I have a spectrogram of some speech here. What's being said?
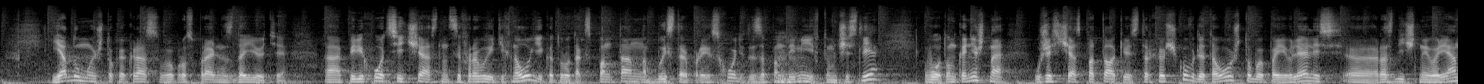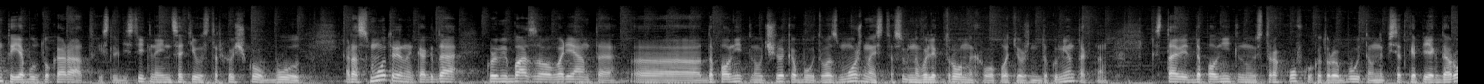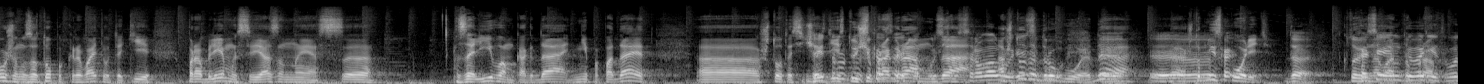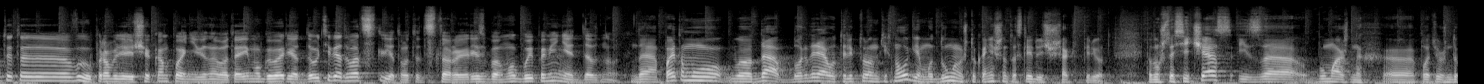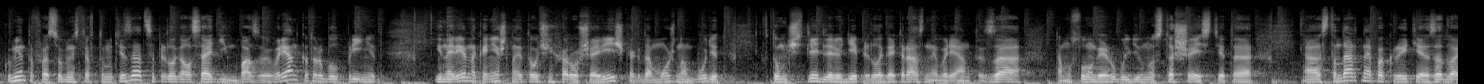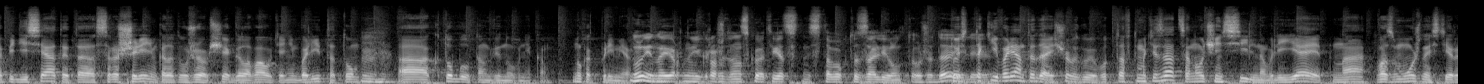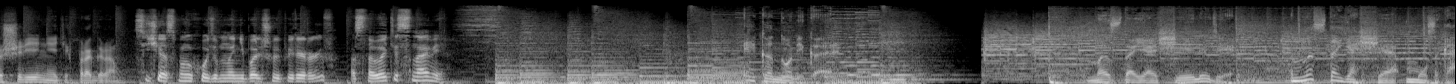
Я думаю, что как раз вы вопрос правильно задаете. А, переход сейчас на цифровые технологии, которые так спонтанно, быстро происходит из-за пандемии в том числе, вот, он, конечно, уже сейчас подталкивает страховщиков для того, чтобы появлялись э, различные варианты. Я буду только рад, если действительно инициативы страховщиков будут рассмотрены, когда кроме базового варианта э, дополнительного у человека будет возможность, особенно в электронных его платежных документах, там, ставить дополнительную страховку, которая будет там, на 50 копеек дороже, но зато покрывать вот такие проблемы, связанные с э, заливом, когда не попадает э, что-то сейчас да действующую программу, допустим, да, а что-то другое, да, э, да, чтобы не спорить. Да кто Хозяин виноват, говорит, прав. вот это вы, управляющая компания, виновата, а ему говорят, да у тебя 20 лет вот эта старая резьба, мог бы и поменять давно. Да, поэтому, э, да, благодаря вот электронным технологиям мы думаем, что, конечно, это следующий шаг вперед. Потому что сейчас из-за бумажных э, платежных документов и особенностей автоматизации предлагался один базовый вариант, который был принят, И, наверное, конечно, это очень хорошая вещь, когда можно будет в том числе для людей предлагать разные варианты. За, там, условно говоря, рубль 96 – это а, стандартное покрытие, за 2,50 – это с расширением, когда ты уже вообще голова у тебя не болит о том, угу. а, кто был там виновником. Ну, как пример. Ну и, наверное, и гражданскую ответственность того, кто залил тоже, да? То есть такие варианты, да, еще раз говорю, вот автоматизация, она очень сильно влияет на возможности расширения этих программ. Сейчас мы уходим на небольшой перерыв. Оставайтесь с нами. Экономика. Настоящие люди. Настоящая музыка.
